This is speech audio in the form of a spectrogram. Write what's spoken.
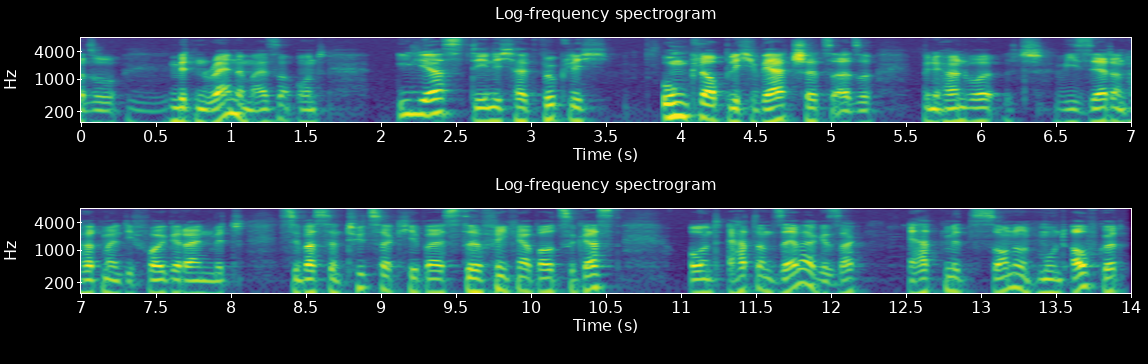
also mhm. mit einem Randomizer. Und Ilias, den ich halt wirklich unglaublich wertschätze, also wenn ihr hören wollt, wie sehr, dann hört mal die Folge rein mit Sebastian Tützak hier bei Still Thinking About zu Gast. Und er hat dann selber gesagt, er hat mit Sonne und Mond aufgehört,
